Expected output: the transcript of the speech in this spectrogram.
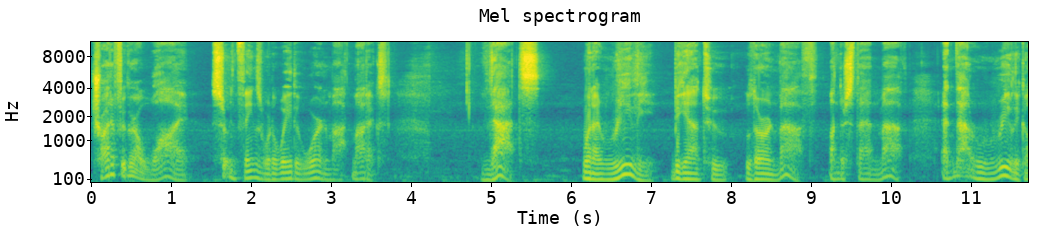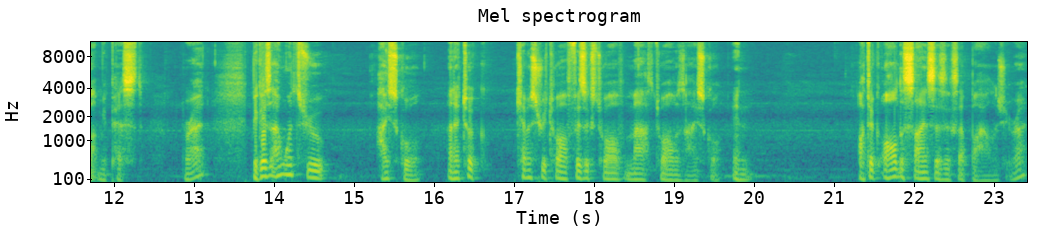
tried to figure out why certain things were the way they were in mathematics. That's when I really began to learn math, understand math, and that really got me pissed, right? Because I went through high school and I took chemistry 12, physics 12, math 12 in high school. In I took all the sciences except biology, right?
